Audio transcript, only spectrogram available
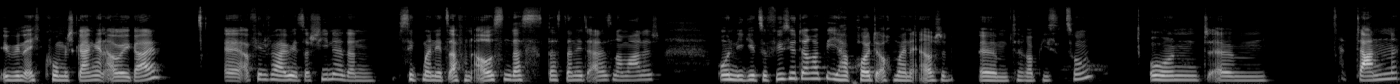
Ich bin echt komisch gegangen, aber egal. Äh, auf jeden Fall habe ich jetzt 'ne Schiene, dann sieht man jetzt auch von außen, dass dass da nicht alles normal ist. Und ich gehe zur Physiotherapie. Ich habe heute auch meine 1., ähm, Therapiesitzung und, ähm, dann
